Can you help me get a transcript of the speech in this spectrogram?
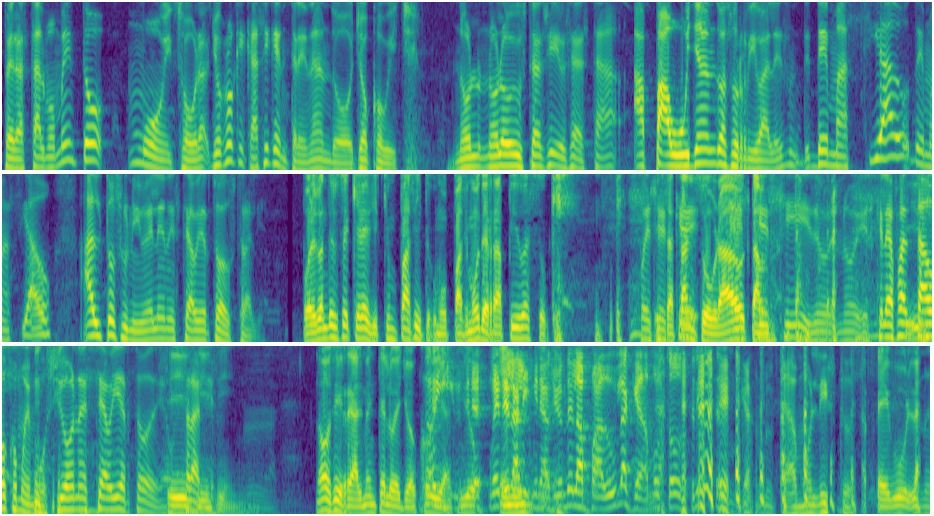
pero hasta el momento muy sobra. Yo creo que casi que entrenando Djokovic. No, no lo ve usted así, o sea, está apabullando a sus rivales. Demasiado, demasiado alto su nivel en este abierto de Australia. Por eso antes usted quiere decir que un pasito, como pasemos de rápido esto, que Pues está es que, tan sobrado, es que tan, sí, tan no, no, es que le ha faltado como emoción a este abierto de Sí, Australia. sí, sí. No, sí, realmente lo de No, Djokovic y ha sido después de la eliminación de la Padula quedamos todos tristes. Nos Quedamos listos. la fegula. No,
